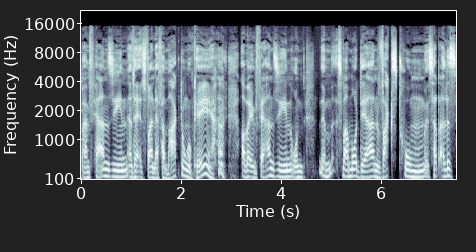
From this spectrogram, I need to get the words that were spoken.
beim Fernsehen. Also es war in der Vermarktung okay, aber im Fernsehen und ähm, es war modern, Wachstum, es hat alles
